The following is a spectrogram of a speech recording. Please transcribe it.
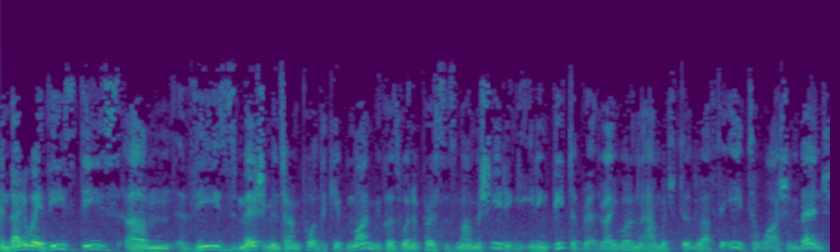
And by the way, these these um, these measurements are important to keep in mind because when a person's mamish eating, you're eating pita bread, right? You want to know how much do you have to eat to wash and bench.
